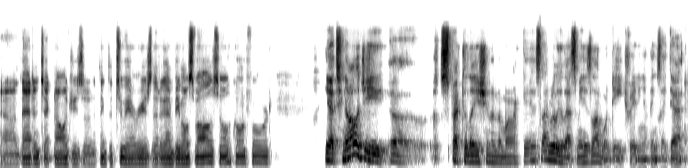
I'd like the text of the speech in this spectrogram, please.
Uh, that and technologies are, I think, the two areas that are going to be most volatile going forward. Yeah, technology uh, speculation in the market, it's not really less. I mean, there's a lot more day trading and things like that.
